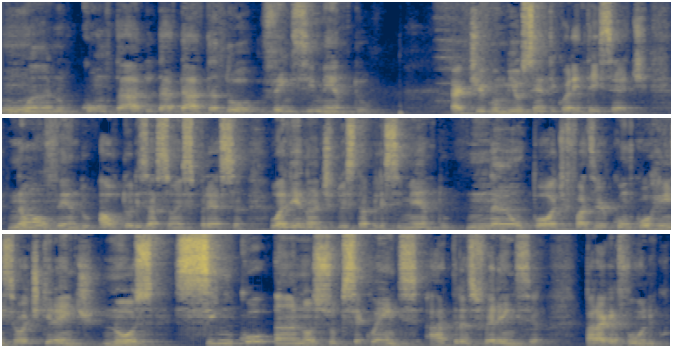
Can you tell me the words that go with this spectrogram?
um ano contado da data do vencimento. Artigo 1147. Não havendo autorização expressa, o alienante do estabelecimento não pode fazer concorrência ao adquirente nos cinco anos subsequentes à transferência. Parágrafo único.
